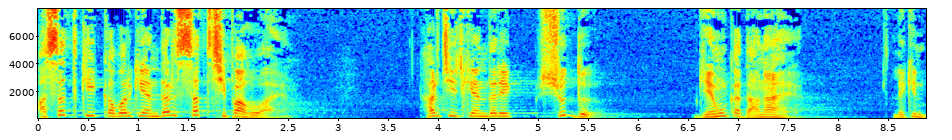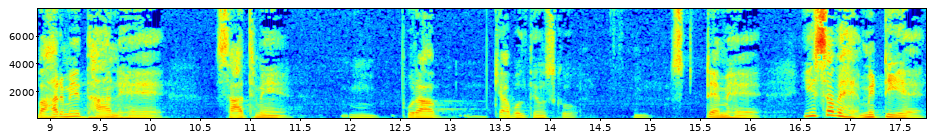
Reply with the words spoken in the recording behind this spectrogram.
असत की कवर के अंदर सत छिपा हुआ है। हर चीज़ के अंदर एक शुद्ध गेहूँ का दाना है, लेकिन बाहर में धान है, साथ में पूरा, क्या बोलते हैं उसको स्टेम है, ये सब है, मिट्टी है।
